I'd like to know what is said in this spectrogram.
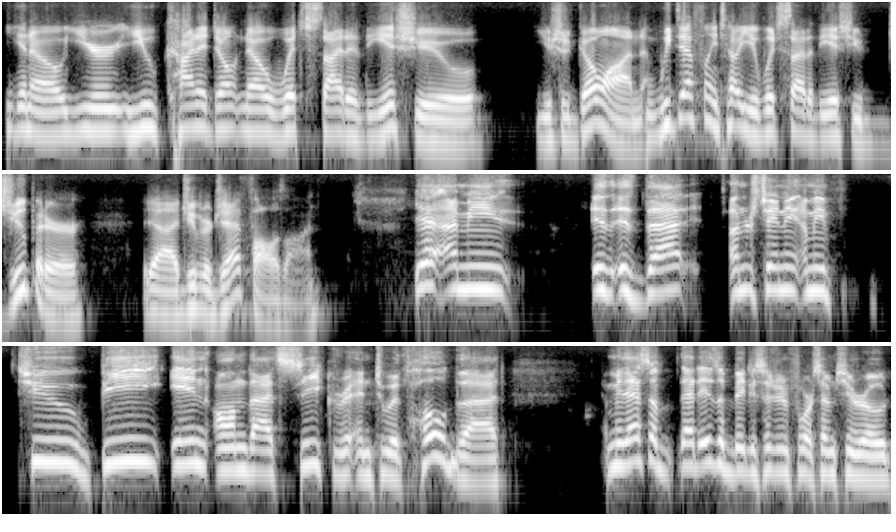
you know you're you kind of don't know which side of the issue you should go on. We definitely tell you which side of the issue Jupiter, uh, Jupiter Jet falls on. Yeah, I mean, is is that understanding? I mean, to be in on that secret and to withhold that. I mean, that's a that is a big decision for a 17 year old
